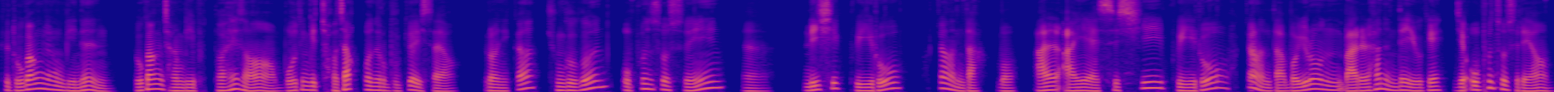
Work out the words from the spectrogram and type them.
그 노광 장비는 노광 장비부터 해서 모든 게 저작권으로 묶여 있어요. 그러니까 중국은 오픈 소스인 어, 리식 V로 확정한다. 뭐 RISC-V로 확정한다. 뭐 이런 말을 하는데 이게 이제 오픈 소스래요.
